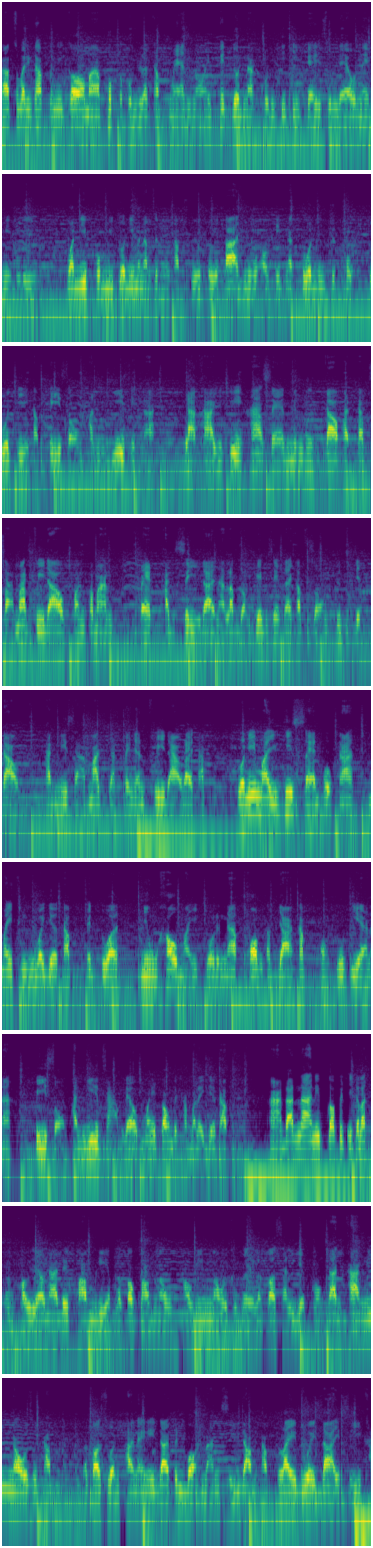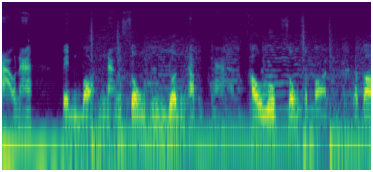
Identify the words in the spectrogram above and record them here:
ครับสวัสดีครับวันนี้ก็มาพบกับผมอยู่แล้วครับแมนน้อยเพชรยนต์นะคนที่จริงใจที่สุดแล้วในมีบุรี วันนี้ผมมีตัวนี้มานำเสนอครับ คือ Toyota New Altis นะตัว 1.6 ตัว G ครับ ปี 2020 นะ ราคาอยู่ที่ 519,000 ครับ สามารถฟรีดาวผ่อนประมาณ 8,400 ได้นะ รับดอกเบี้ยพิเศษได้ครับ 2.79 คันนี้สามารถจัดไฟแนนซ์ฟรีดาวได้ครับ ตัวนี้มาอยู่ที่แสนหกนะ ไม่ถือว่าเยอะครับเป็นตัวนิวเข้าใหม่อีกตัวหนึ่งนะพร้อมกับยางครับของกูดเอียนะ ปี 2023 แล้วไม่ต้องไปทำอะไรเยอะครับอ่าด้านหน้านี่ก็เป็นเอกลักษณ์ของเขาอยู่แล้วนะด้วยความเหลี่ยมแล้วก็ความเงาของเขานี่เงาสุดเลย แล้วก็สันเหลี่ยมของด้านข้างนี่เงาสุดครับ แล้วก็ส่วนภายในนี้ได้เป็นเบาะหนังสีดำครับไล่ด้วยได้สีขาวนะ เป็นเบาะหนังทรงหุ่นยนต์ครับอ่าเข้ารูปทรงสปอร์ตแล้วก็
